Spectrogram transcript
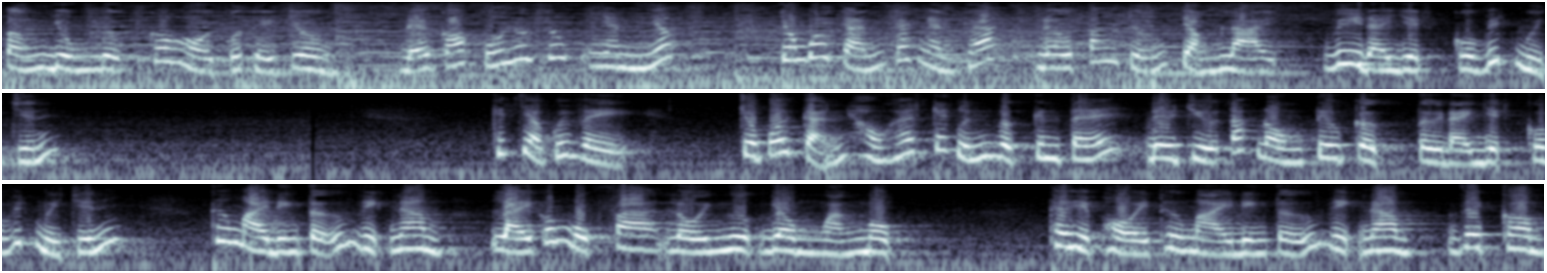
tận dụng được cơ hội của thị trường để có cú nước rút nhanh nhất trong bối cảnh các ngành khác đều tăng trưởng chậm lại vì đại dịch Covid-19. Kính chào quý vị. Trong bối cảnh hầu hết các lĩnh vực kinh tế đều chịu tác động tiêu cực từ đại dịch Covid-19, thương mại điện tử Việt Nam lại có một pha lội ngược dòng ngoạn mục. Theo Hiệp hội Thương mại điện tử Việt Nam Vcom,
